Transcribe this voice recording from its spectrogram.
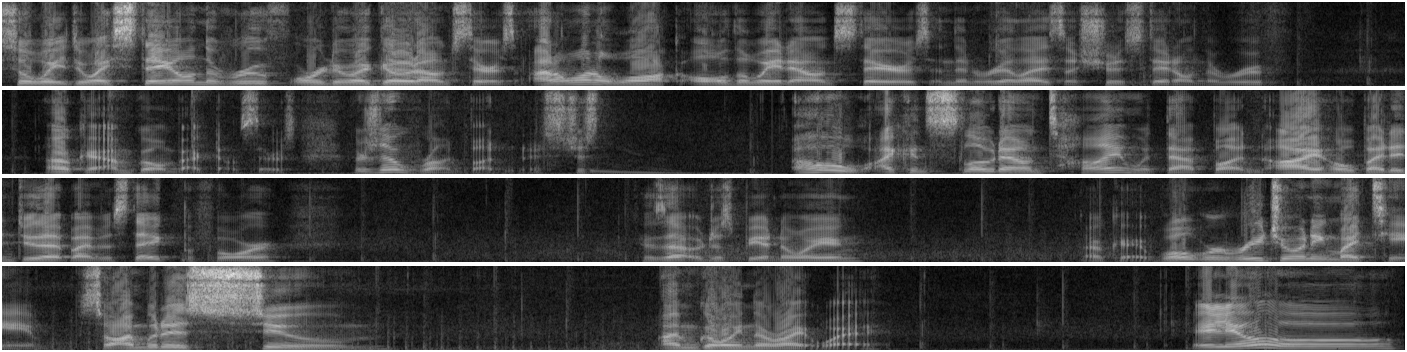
So wait, do I stay on the roof or do I go downstairs? I don't want to walk all the way downstairs and then realize I should have stayed on the roof. Okay, I'm going back downstairs. There's no run button. It's just... Oh, I can slow down time with that button. I hope I didn't do that by mistake before. Because that would just be annoying. Okay, well, we're rejoining my team. So I'm going to assume I'm going the right way. Hello?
